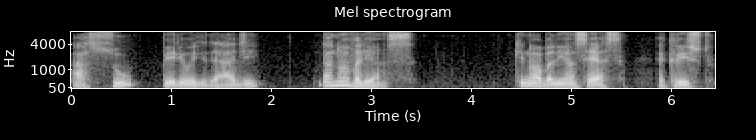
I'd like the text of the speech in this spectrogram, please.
a superioridade da nova aliança. Que nova aliança é essa? É Cristo,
